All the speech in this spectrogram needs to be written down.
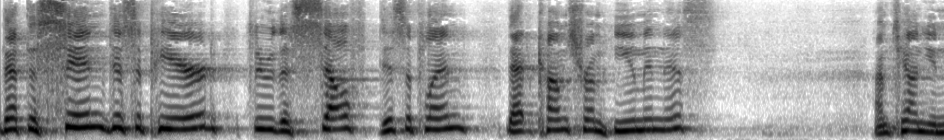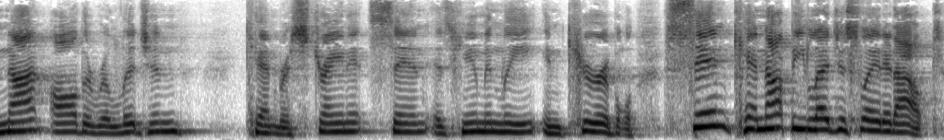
That the sin disappeared through the self discipline that comes from humanness? I'm telling you, not all the religion can restrain it. Sin is humanly incurable. Sin cannot be legislated out.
